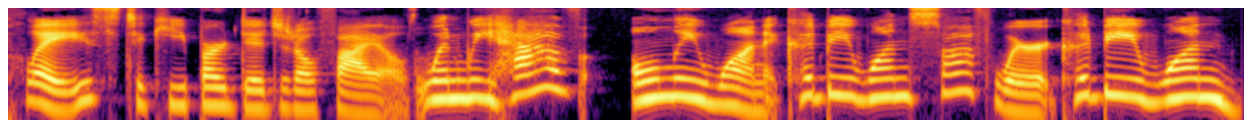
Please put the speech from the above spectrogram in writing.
place to keep our digital files. When we have only one, it could be one software, it could be one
